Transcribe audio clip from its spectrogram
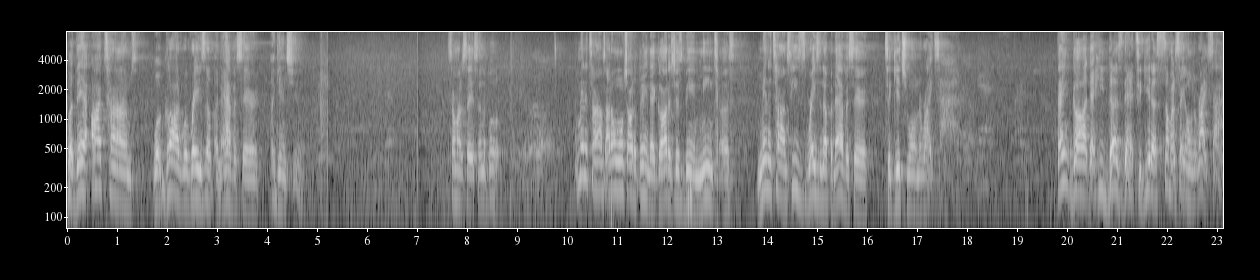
But there are times where God will raise up an adversary against you. Somebody say it's in the book. And many times I don't want y'all to think that God is just being mean to us. Many times he's raising up an adversary to get you on the right side. Thank God that he does that to get us, somebody say, on the right side.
